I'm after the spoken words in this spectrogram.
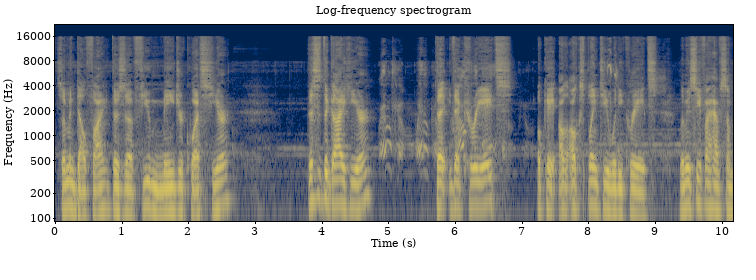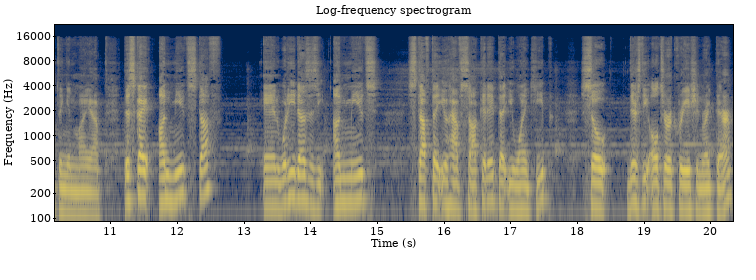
So I'm in Delphi. There's a few major quests here. This is the guy here that that creates. Okay, I'll, I'll explain to you what he creates. Let me see if I have something in my. Uh, this guy unmutes stuff, and what he does is he unmutes stuff that you have socketed that you want to keep. So there's the altar of creation right there.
